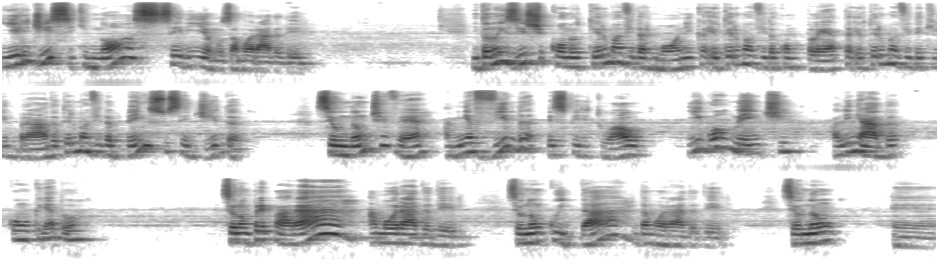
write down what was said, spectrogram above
E ele disse que nós seríamos a morada dele. Então não existe como eu ter uma vida harmônica, eu ter uma vida completa, eu ter uma vida equilibrada, eu ter uma vida bem-sucedida, se eu não tiver a minha vida espiritual igualmente alinhada com o Criador. Se eu não preparar a morada dele, se eu não cuidar da morada dele, se eu não é,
